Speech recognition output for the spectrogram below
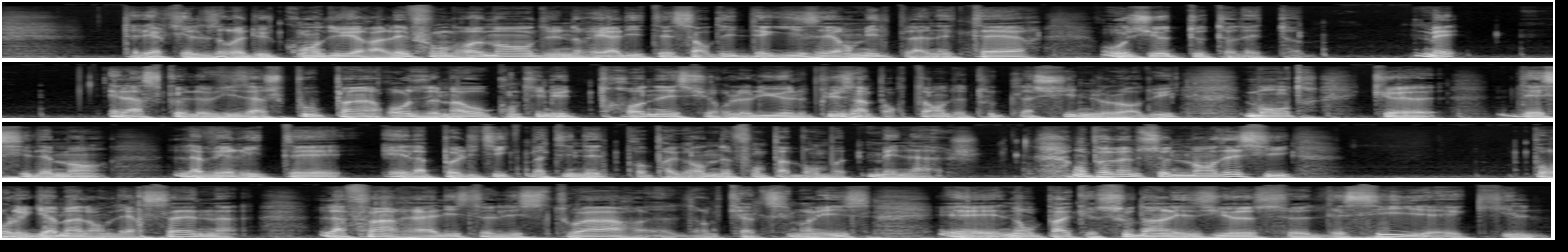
c'est-à-dire qu'ils auraient dû conduire à l'effondrement d'une réalité sordide déguisée en mille planétaires aux yeux de tout honnête homme. Mais hélas que le visage poupin rose de Mao continue de trôner sur le lieu le plus important de toute la Chine d'aujourd'hui, montre que décidément la vérité et la politique matinée de propagande ne font pas bon ménage. On peut même se demander si pour le gamin d'Andersen, la fin réaliste de l'histoire, dans le cas de Simonis, et non pas que soudain les yeux se dessillent et qu'il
